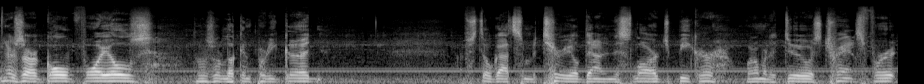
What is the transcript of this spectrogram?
There's our gold foils. Those are looking pretty good. I've still got some material down in this large beaker. What I'm going to do is transfer it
